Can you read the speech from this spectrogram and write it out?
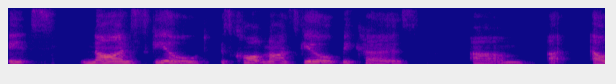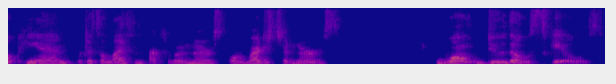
It's non-skilled. It's called non-skilled because um, LPN, which is a licensed practical nurse or registered nurse, won't do those skills.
